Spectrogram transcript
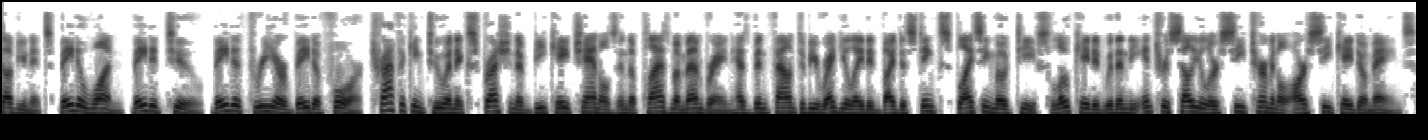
subunits beta 1, beta 2, beta 3 or beta 4. Trafficking to an expression of BK channels in the plasma membrane has been found to be regulated by distinct splicing motifs located within the intracellular C-terminal RCK domains.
